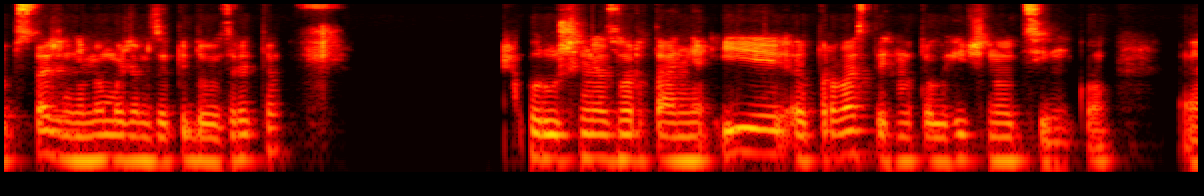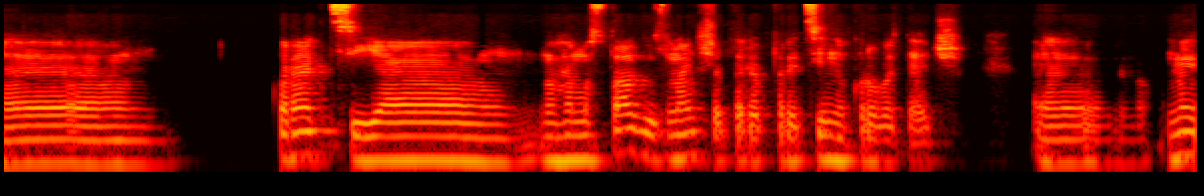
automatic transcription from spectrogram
обстеження ми можемо запідозрити порушення згортання і е, провести гематологічну оцінку. Е, Корекція гемостазу зменшує переопераційну кровотечу. Ми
